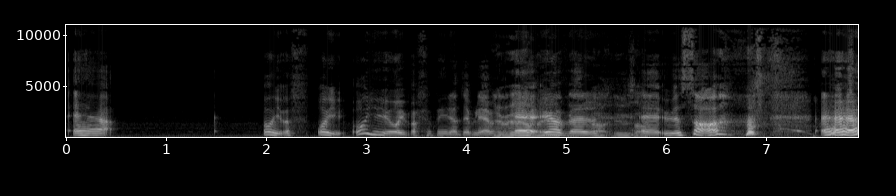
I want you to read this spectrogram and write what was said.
eh, Oj, oj, oj, oj, oj, vad förvirrad jag blev. Över Eh, Amerika. över Ja, USA. eh, USA. eh,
